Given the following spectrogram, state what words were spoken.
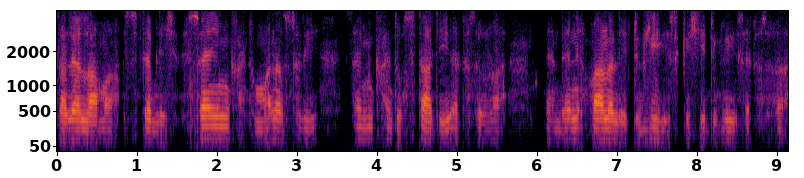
Dalai Lama established the same kind of monastery, same kind of study, etc. And then finally degrees, Geshe degrees, etc.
